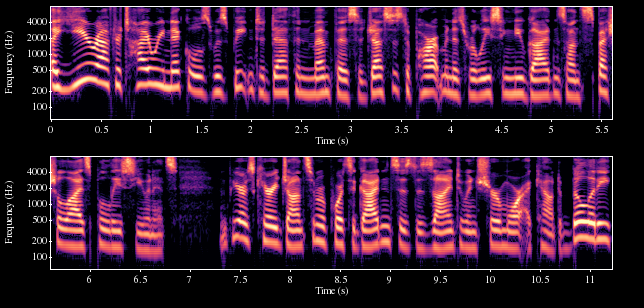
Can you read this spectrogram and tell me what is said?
A year after Tyree Nichols was beaten to death in Memphis, the Justice Department is releasing new guidance on specialized police units. And NPR's Carrie Johnson reports the guidance is designed to ensure more accountability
